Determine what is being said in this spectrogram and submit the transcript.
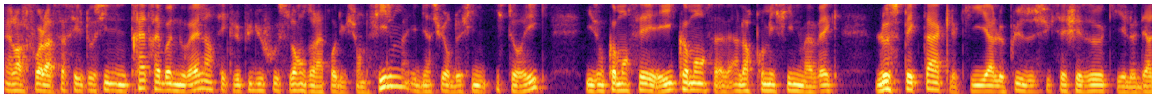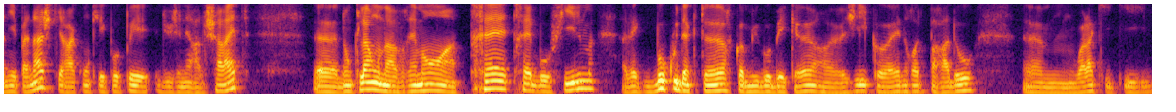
Alors voilà, ça c'est aussi une très très bonne nouvelle, hein, c'est que le Puy du Fou se lance dans la production de films, et bien sûr de films historiques. Ils ont commencé, et ils commencent leur premier film avec le spectacle qui a le plus de succès chez eux, qui est Le Dernier Panache, qui raconte l'épopée du général Charette. Euh, donc là, on a vraiment un très très beau film avec beaucoup d'acteurs comme Hugo Baker, euh, Gilles Cohen, Rod Parado, euh, voilà, qui,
